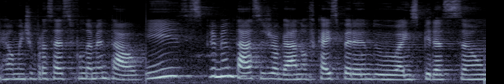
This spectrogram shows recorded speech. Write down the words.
realmente um processo fundamental. E experimentar se jogar, não ficar esperando a inspiração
